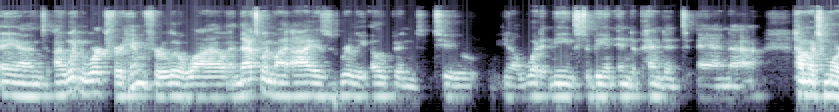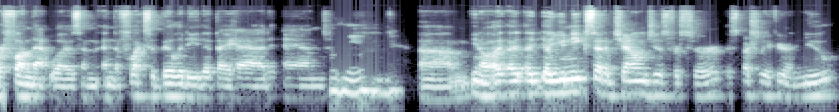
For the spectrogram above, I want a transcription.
and i went and worked for him for a little while and that's when my eyes really opened to you know what it means to be an independent and uh, how much more fun that was and, and the flexibility that they had and um, you know a, a, a unique set of challenges for sure especially if you're a new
